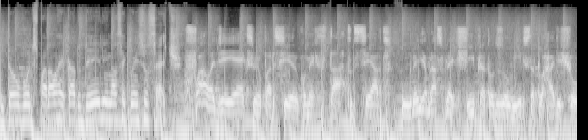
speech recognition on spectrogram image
então eu vou disparar o recado dele e na sequência o set. Fala JX, meu parceiro, como é que está? Tudo certo? Um grande abraço para ti e para todos os ouvintes da tua rádio show.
